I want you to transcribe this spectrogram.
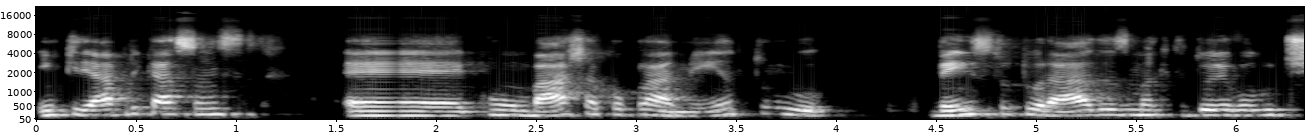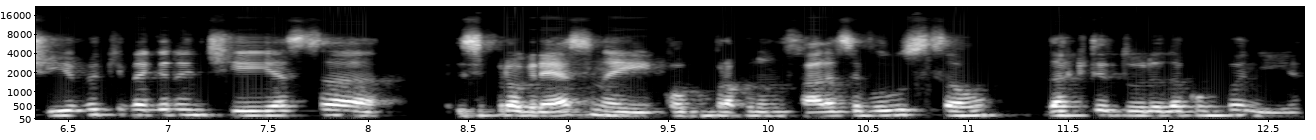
em criar aplicações é, com baixo acoplamento, bem estruturadas, uma arquitetura evolutiva que vai garantir essa, esse progresso, né, e como o próprio nome fala, essa evolução da arquitetura da companhia.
